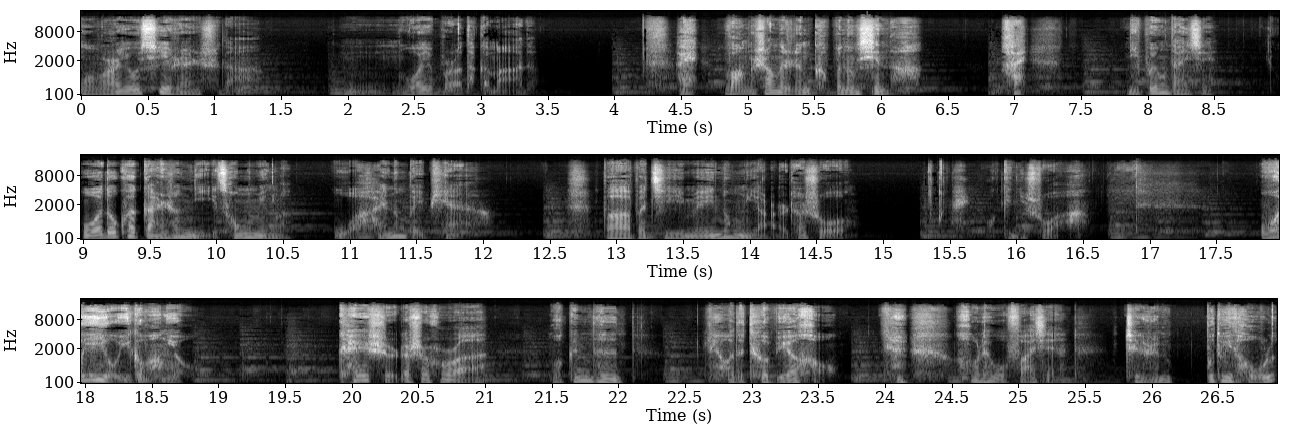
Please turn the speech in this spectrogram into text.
我玩游戏认识的，嗯，我也不知道他干嘛的。哎，网上的人可不能信呐。嗨，你不用担心，我都快赶上你聪明了，我还能被骗啊？爸爸挤眉弄眼的说：“。”跟你说啊，我也有一个网友。开始的时候啊，我跟他聊的特别好，后来我发现这个人不对头了。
